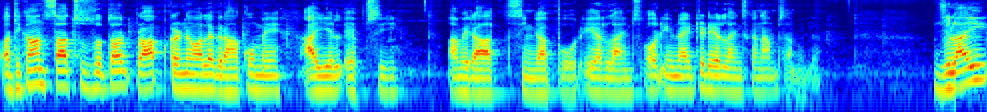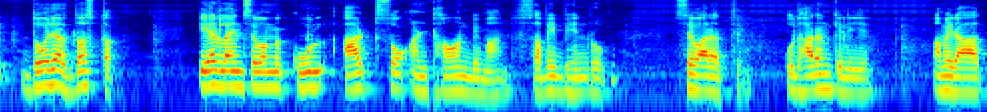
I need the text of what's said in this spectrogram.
अधिकांश सात सौ सत्तर प्राप्त करने वाले ग्राहकों में सी अमीरात, सिंगापुर एयरलाइंस और यूनाइटेड एयरलाइंस का नाम शामिल है। जुलाई 2010 तक एयरलाइन सेवा में कुल आठ विमान, सभी भिन्न रूप सेवारत थे। उदाहरण के लिए, Emirates,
